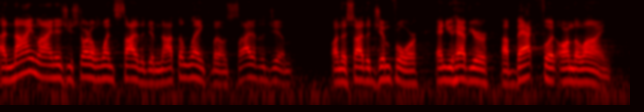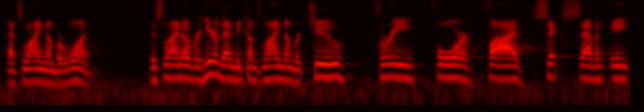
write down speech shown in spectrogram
A nine line is you start on one side of the gym, not the length, but on the side of the gym, on the side of the gym floor, and you have your uh, back foot on the line. That's line number one. This line over here then becomes line number two, three, four, five, six, seven, eight.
